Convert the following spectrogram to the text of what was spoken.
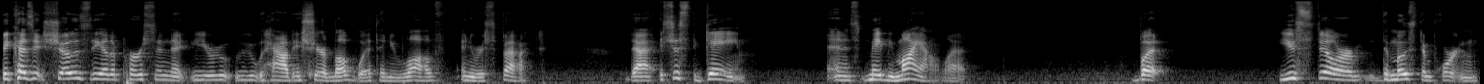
Because it shows the other person that you, you have a shared love with and you love and you respect that it's just a game and it's maybe my outlet. But you still are the most important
